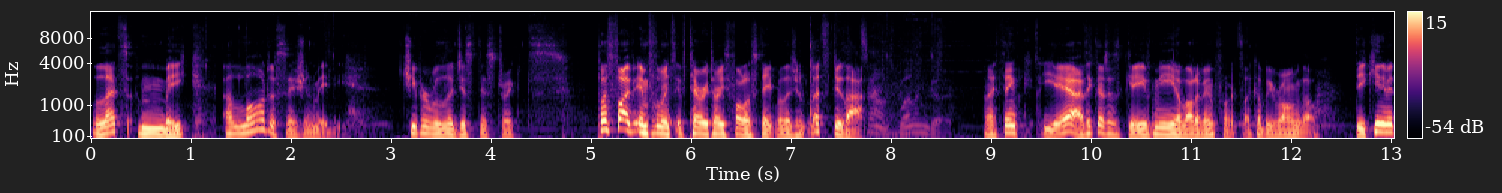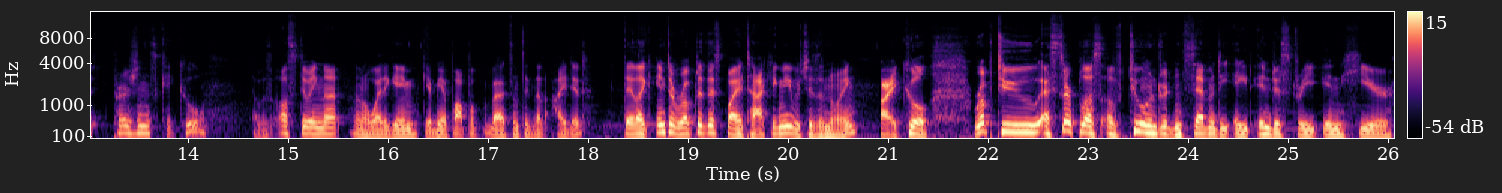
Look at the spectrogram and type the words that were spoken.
Let's make a law decision, maybe. Cheaper religious districts. Plus five influence if territories follow state religion. Let's do that. Well and, and I think, yeah, I think that just gave me a lot of influence. I could be wrong, though. The Achaemenid Persians, okay, cool. That was us doing that. I don't know why the game gave me a pop-up about something that I did. They like interrupted this by attacking me, which is annoying. All right, cool. We're up to a surplus of 278 industry in here.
